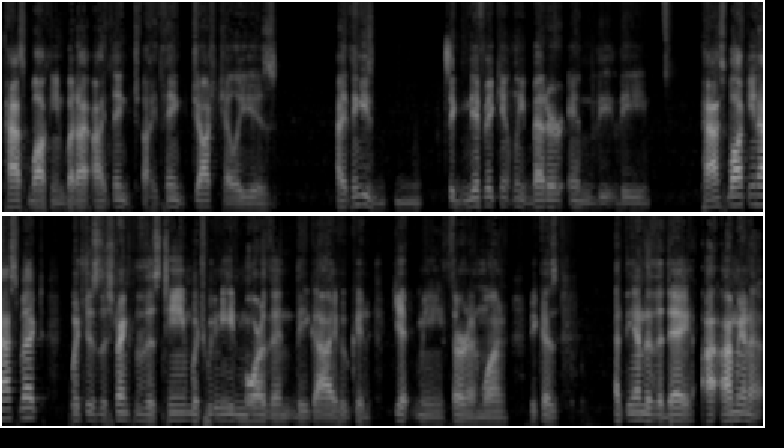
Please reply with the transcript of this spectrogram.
pass blocking. But I, I think I think Josh Kelley is, I think he's significantly better in the the pass blocking aspect, which is the strength of this team, which we need more than the guy who could get me third and one. Because at the end of the day, I, I'm gonna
